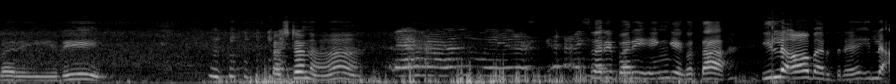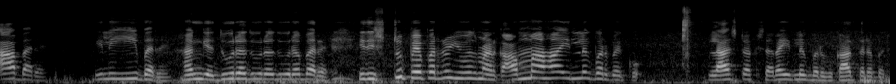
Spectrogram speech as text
ಬರೀರಿ ಕಷ್ಟನಾ? ಸರಿ ಬರೀ ಹೆಂಗೆ ಗೊತ್ತಾ? ಇಲ್ಲಿ ಅ ಬರೆದ್ರೆ ಇಲ್ಲಿ ಆ ಬರೆ ಇಲ್ಲಿ ಈ ಬರೆ ಹಾಗೆ ದೂರ ದೂರ ದೂರ ಬರೆ. ಇದಿಷ್ಟು ಪೇಪರ್ನು ಯೂಸ್ ಮಾಡ್ಕ. ಅಮ್ಮ ಹ ಇಲ್ಲಿಗೆ ಬರಬೇಕು. ಲಾಸ್ಟ್ ಅಕ್ಷರ ಇಲ್ಲಿಗೆ ಬರ್ಬೇಕು ಆ ಥರ ಬರಿ.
